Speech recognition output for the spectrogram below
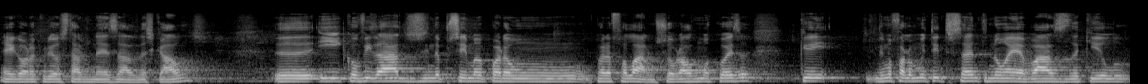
É agora curioso estarmos na ESAD das Caldas. Uh, e convidados, ainda por cima, para, um, para falarmos sobre alguma coisa que, de uma forma muito interessante, não é a base daquilo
